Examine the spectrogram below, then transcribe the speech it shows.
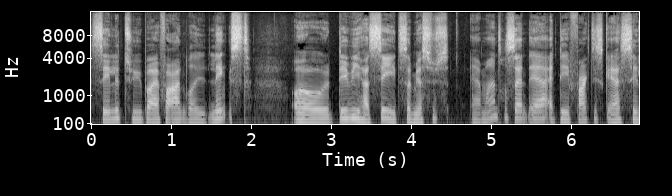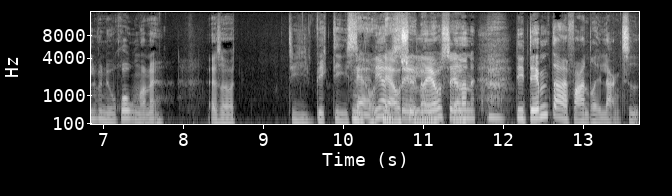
celletyper er forandret længst. Og det vi har set, som jeg synes er meget interessant, er, at det faktisk er selve neuronerne, altså de vigtige signalerende nervecellerne. Ja. Det er dem, der er forandret i lang tid.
